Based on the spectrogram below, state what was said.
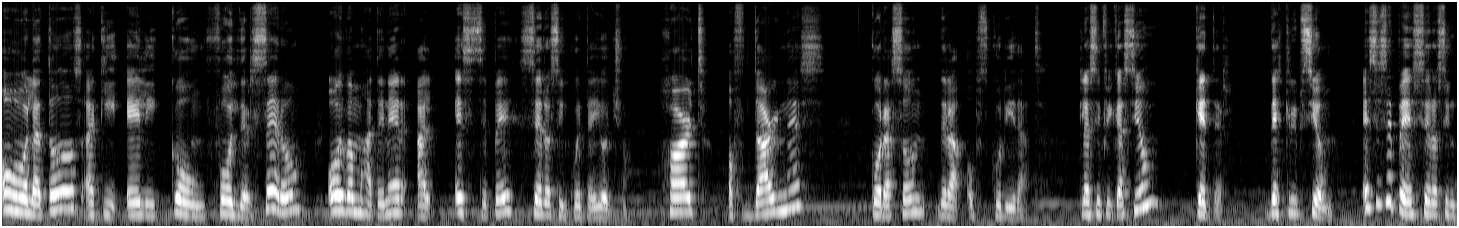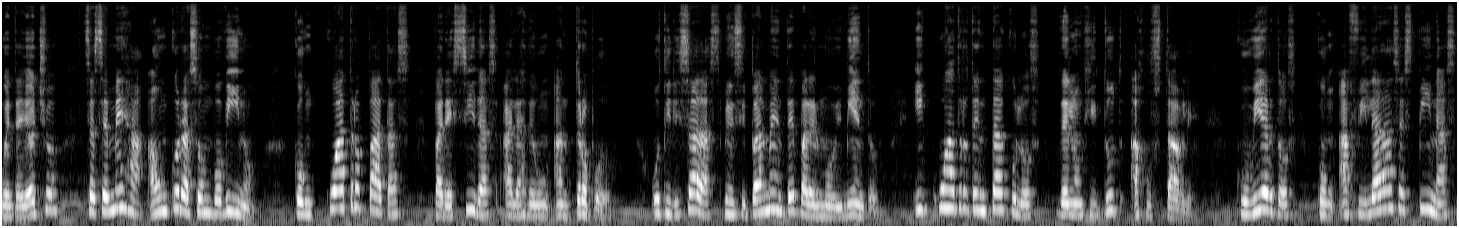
Hola a todos, aquí Eli con Folder 0. Hoy vamos a tener al SCP-058, Heart of Darkness, Corazón de la Obscuridad. Clasificación, Keter. Descripción. SCP-058 se asemeja a un corazón bovino con cuatro patas parecidas a las de un antrópodo, utilizadas principalmente para el movimiento, y cuatro tentáculos de longitud ajustable, cubiertos con afiladas espinas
